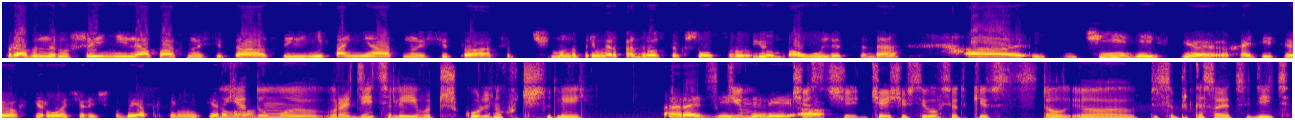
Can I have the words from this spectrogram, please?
правонарушение или опасную ситуацию, или непонятную ситуацию, почему, например, подросток шел с ружьем по улице, да? А, чьи действия хотите в первую очередь, чтобы я прокомментировала? Ну, я думаю, родителей и вот школьных учителей родителей. С кем а ча- чаще всего все-таки э, соприкасаются дети?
